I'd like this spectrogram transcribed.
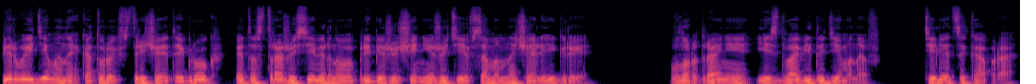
Первые демоны, которых встречает игрок, это стражи северного прибежища нежити в самом начале игры. В Лордране есть два вида демонов – телец и капра.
